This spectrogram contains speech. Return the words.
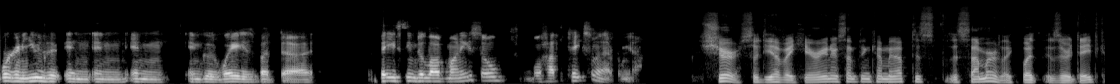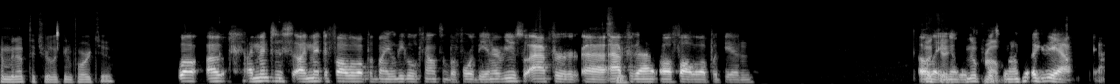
We're going to use it in in in in good ways, but uh, they seem to love money, so we'll have to take some of that from you. sure. So, do you have a hearing or something coming up this this summer? Like, what is there a date coming up that you're looking forward to? Well, I, I meant to I meant to follow up with my legal counsel before the interview. So after uh, Sure. after that, I'll follow up with you. And I'll let Okay, you know. no problem. Like, yeah, yeah,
